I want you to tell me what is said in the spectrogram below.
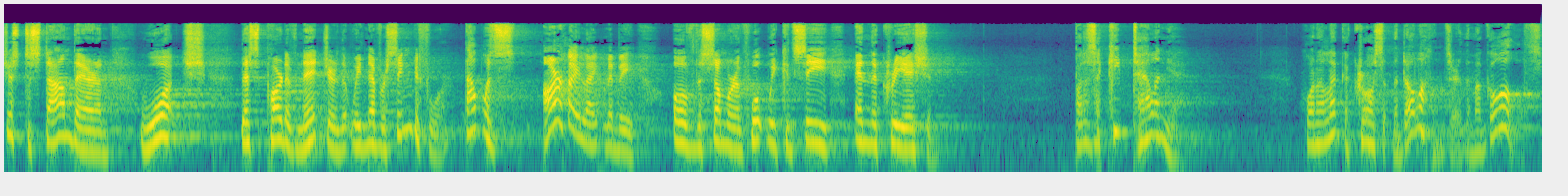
just to stand there and watch this part of nature that we'd never seen before. That was our highlight, maybe, of the summer of what we could see in the creation. But as I keep telling you, when I look across at the Dullahans or the McGalls,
